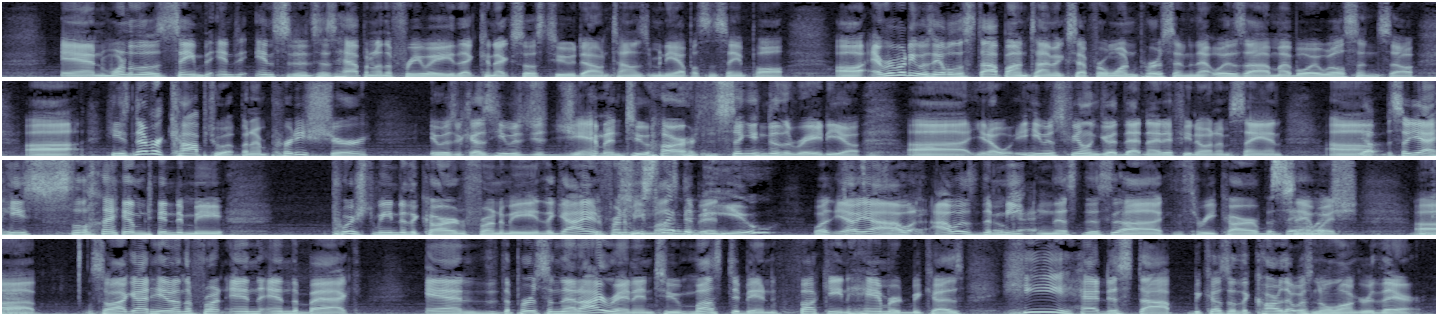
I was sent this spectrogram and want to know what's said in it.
And one of those same in- incidents has happened on the freeway that connects those two downtowns, Minneapolis and St. Paul. Uh, everybody was able to stop on time except for one person, and that was uh, my boy Wilson. So uh, he's never copped to it, but I'm pretty sure it was because he was just jamming too hard, singing to the radio. Uh, you know, he was feeling good that night, if you know what I'm saying. Uh, Yep. So yeah, he slammed into me, pushed me into the car in front of me. The guy in front of He me must have been you. Well, yeah, That's yeah. I. I was the meat in this this uh, three carb sandwich. sandwich. Uh, so I got hit on the front end and the back, and the person that I ran into must have been fucking hammered because he had to stop because of the car that was no longer there.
